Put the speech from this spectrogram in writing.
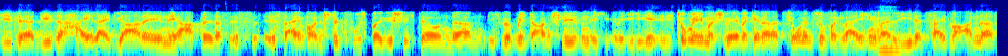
diese, diese Highlight-Jahre in Neapel, das ist, ist einfach ein Stück Fußballgeschichte. Und äh, ich würde mich da anschließen. Ich, ich, ich tue mir immer schwer, über Generationen zu vergleichen, weil mhm. jede Zeit war anders.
